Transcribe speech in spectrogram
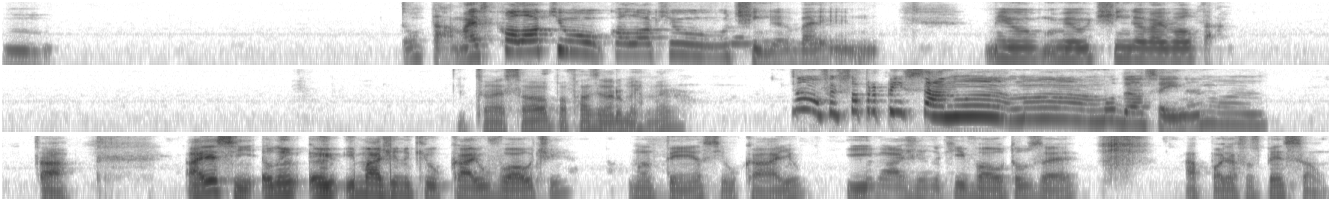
Hum. Então tá, mas coloque o coloque o, o Tinga, vai meu meu Tinga vai voltar. Então é só para fazer hora mesmo, né? Não, foi só para pensar numa, numa mudança aí, né? Numa... Tá. Aí assim, eu, eu imagino que o Caio volte, mantenha-se o Caio, e imagino que volta o Zé após a suspensão.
